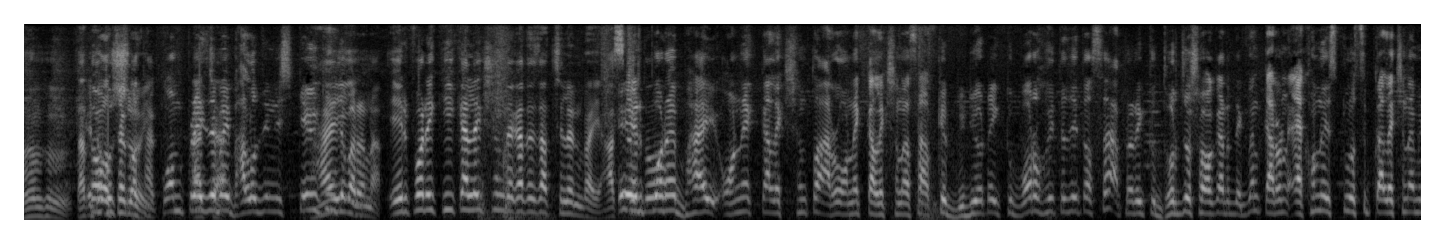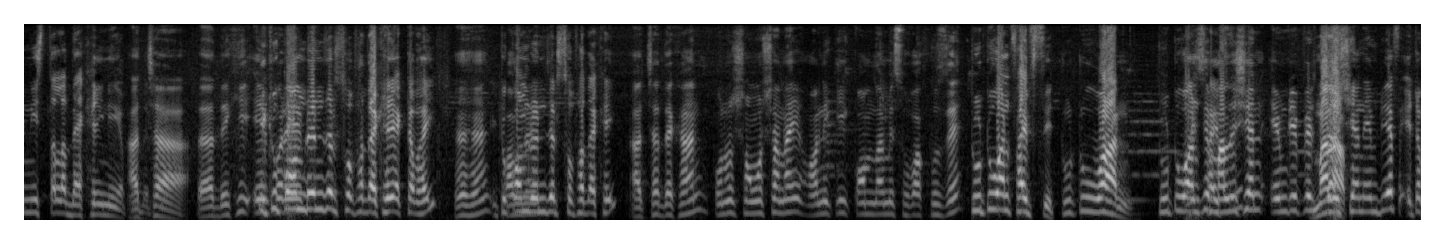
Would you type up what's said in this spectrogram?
হুম হুম তা তো অবশ্যই। কথা। কম প্রাইসে। ভাই ভালো জিনিস কেউ কিনতে পারে না। এরপরে কি কালেকশন দেখাতে যাচ্ছিলেন ভাই? এরপরে ভাই অনেক কালেকশন তো আরও অনেক কালেকশন আছে। আজকে ভিডিওটা একটু বড় হইতে যাইতেছে আপনারা একটু ধৈর্য সহকারে দেখবেন কারণ এখনও এক্সক্লুসিভ কালেকশন আমি নিচতলা দেখাইনি আপনাদের। আচ্ছা দেখি একটু কম রেঞ্জের সোফা দেখাই একটা ভাই। হ্যাঁ একটু কম রেঞ্জের সোফা দেখাই। আচ্ছা দেখান কোনো সমস্যা নাই অনেকেই কম দামে সোফা খুঁজে। Two two one five seat. Two two one. Two two one Malaysian MDF Malaysian MDF এটা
